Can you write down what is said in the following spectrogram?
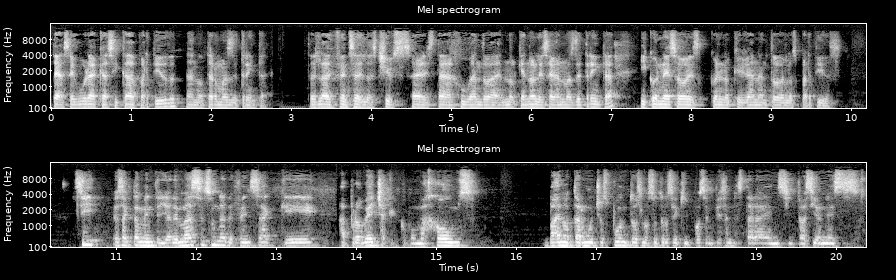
te asegura casi cada partido anotar más de 30. Entonces la defensa de los Chiefs está jugando a que no les hagan más de 30 y con eso es con lo que ganan todos los partidos. Sí, exactamente. Y además es una defensa que aprovecha que como Mahomes va a anotar muchos puntos, los otros equipos empiezan a estar en situaciones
